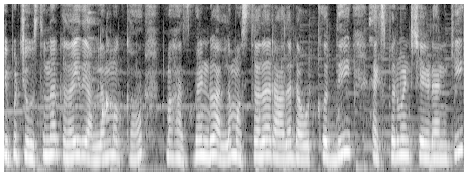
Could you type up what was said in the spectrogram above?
ఇప్పుడు చూస్తున్నారు కదా ఇది అల్లం మొక్క. మా హస్బెండ్ అల్లం వస్తుందా రాదా డౌట్ కొద్దీ ఎక్స్పెరిమెంట్ చేయడానికి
